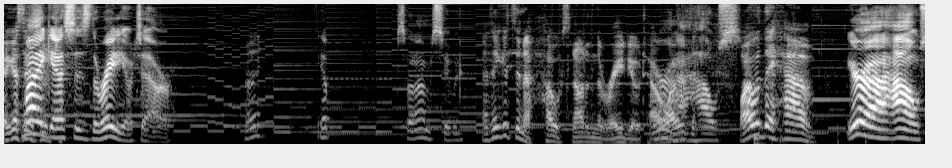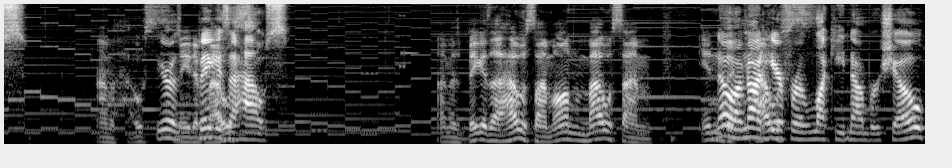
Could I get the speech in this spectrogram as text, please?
I guess My guess is the radio tower. Really? Yep. That's what I'm assuming. I think it's in a house, not in the radio tower. You're why in a would they, house. Why would they have? You're a house. I'm a house. You're as big as a house. I'm as big as a house. I'm on mouse. I'm in. No, I'm not here for a lucky number show.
